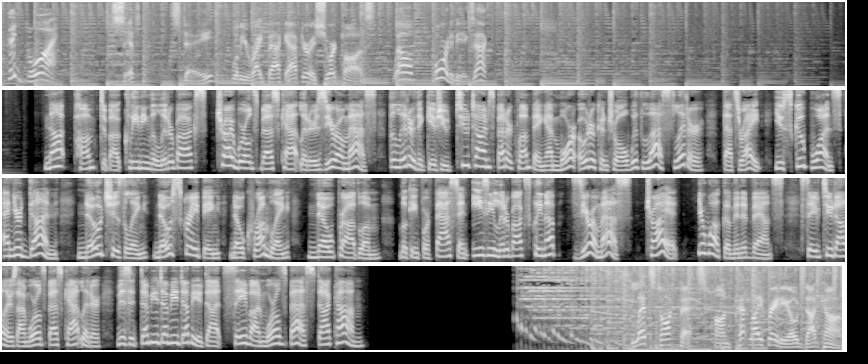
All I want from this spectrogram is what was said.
Good boy. Sit, stay. We'll be right back after a short pause. Well, four to be exact. Not pumped about cleaning the litter box? Try World's Best Cat Litter Zero Mess, the litter that gives you two times better clumping and more odor control with less litter. That's right, you scoop once and you're done. No chiseling, no scraping, no crumbling, no problem. Looking for fast and easy litter box cleanup? Zero Mess. Try it. You're welcome in advance. Save $2 on World's Best Cat Litter. Visit www.saveonworldsbest.com. Let's talk pets on PetLifeRadio.com.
